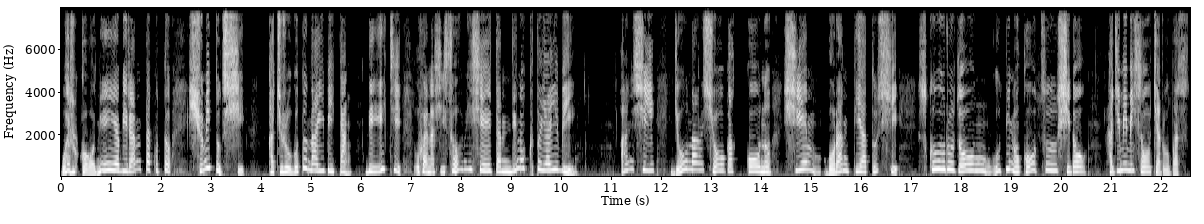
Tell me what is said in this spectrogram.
悪こねえやびらんたこと、趣味とし、勝ちることないびたん。でいち、お話そうみしえたんでのことやいびん。安心、城南小学校の支援ボランティアとし、スクールゾーンうての交通指導、はじめみそうちゃるバス。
